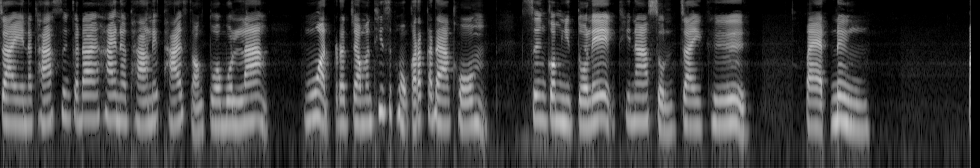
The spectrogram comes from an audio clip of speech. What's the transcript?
ใจนะคะ ซึ่งก็ได้ให้แนวทางเลขท้าย 2 ตัวบนล่าง งวดประจำวันที่ 16 กรกฎาคม ซึ่งก็มีตัวเลขที่น่าสนใจคือ 81 85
